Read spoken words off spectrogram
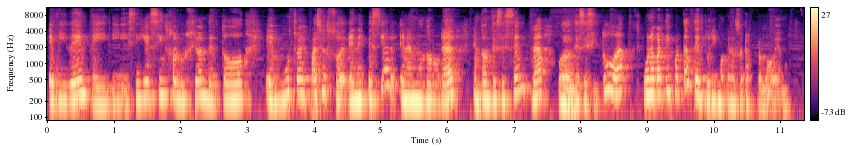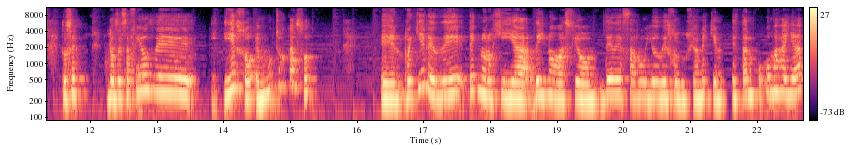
evidente y, sigue sin solución del todo en muchos espacios, en especial en el mundo rural, en donde se centra o mm. donde se sitúa una parte importante del turismo que nosotros promovemos. Entonces, los desafíos de, y eso en muchos casos eh, requiere de tecnología, de innovación, de desarrollo de soluciones que están un poco más allá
